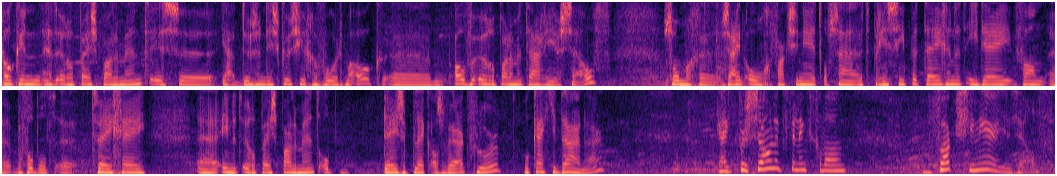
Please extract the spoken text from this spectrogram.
Ook in het Europees Parlement is uh, ja, dus een discussie gevoerd, maar ook uh, over Europarlementariërs zelf. Sommigen zijn ongevaccineerd of zijn uit principe tegen het idee van uh, bijvoorbeeld 2G in het Europees Parlement op deze plek als werkvloer. Hoe kijk je daarnaar? Kijk, persoonlijk vind ik gewoon vaccineer jezelf.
